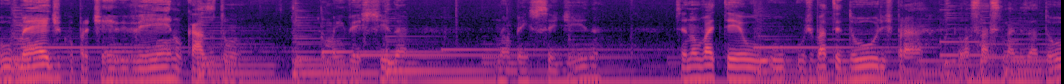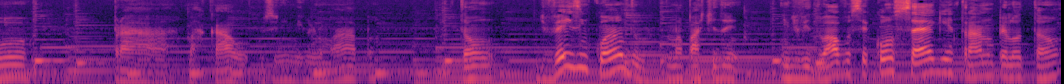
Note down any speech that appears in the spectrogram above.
o médico para te reviver no caso de, um, de, uma investida não bem sucedida. Você não vai ter o, os batedores para lançar sinalizador, para marcar os inimigos no mapa. Então, de vez em quando, numa partida individual, você consegue entrar num pelotão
